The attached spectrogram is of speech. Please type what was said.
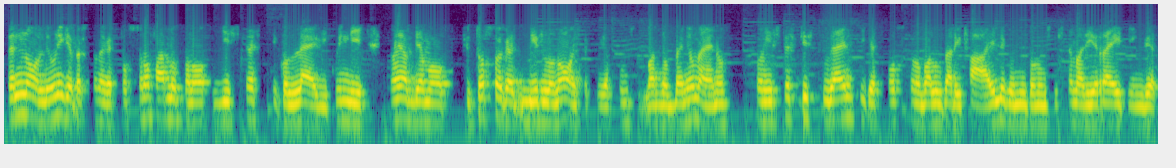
se non le uniche persone che possono farlo sono gli stessi colleghi, quindi noi abbiamo, piuttosto che dirlo noi se quegli appunti vanno bene o meno, sono gli stessi studenti che possono valutare i file, quindi con un sistema di rating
